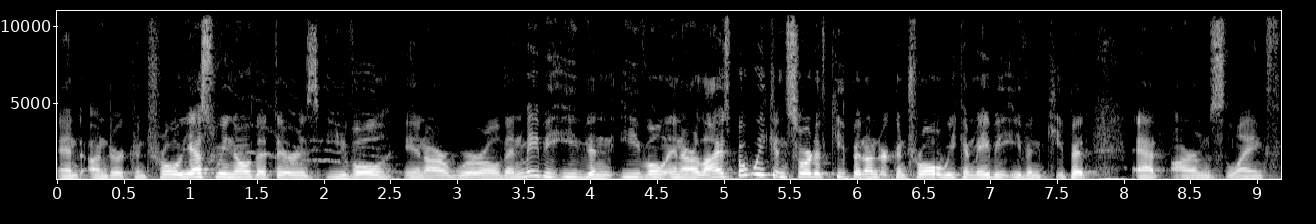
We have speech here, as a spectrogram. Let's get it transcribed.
and under control. Yes, we know that there is evil in our world and maybe even evil in our lives, but we can sort of keep it under control. We can maybe even keep it at arm's length.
